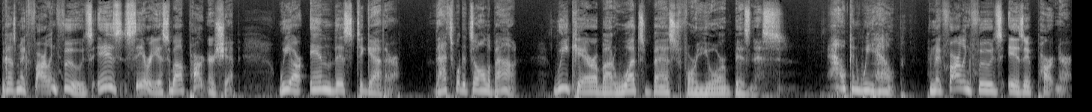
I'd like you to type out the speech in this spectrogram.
because McFarling Foods is serious about partnership. We are in this together. That's what it's all about. We care about what's best for your business. How can we help? And McFarling Foods is a partner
